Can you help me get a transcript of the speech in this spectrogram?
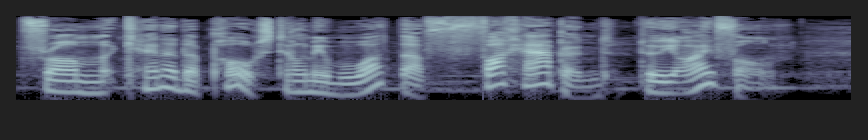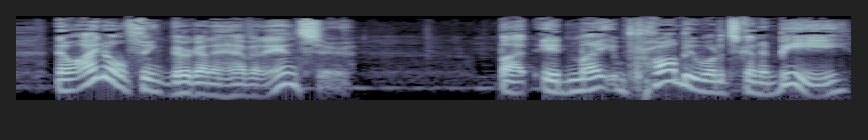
from Canada Post telling me what the fuck happened to the iPhone. Now, I don't think they're going to have an answer, but it might probably what it's going to be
